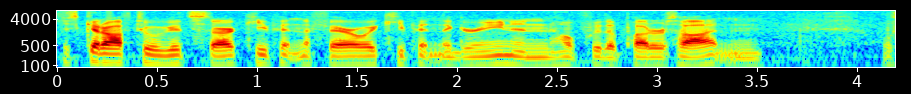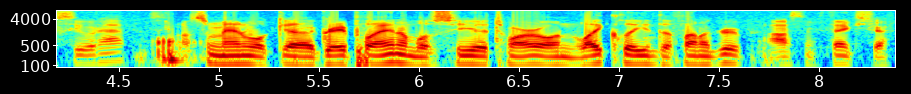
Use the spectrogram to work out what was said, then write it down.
just get off to a good start. Keep it in the fairway, keep it in the green, and hopefully the putter's hot and we'll see what happens. Awesome, man. Well, uh, great playing, and we'll see you tomorrow and likely the final group. Awesome. Thanks, Jeff.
